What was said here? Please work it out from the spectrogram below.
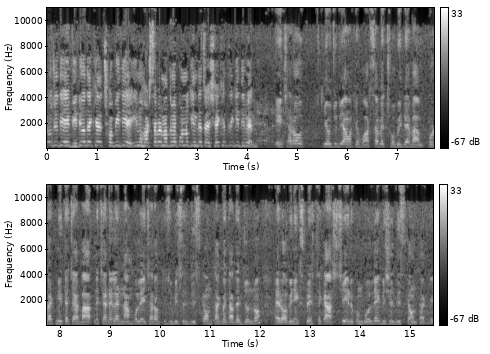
কেউ যদি এই ভিডিও দেখে ছবি দিয়ে ইমো হোয়াটসঅ্যাপের মাধ্যমে পণ্য কিনতে চায় সেক্ষেত্রে কি দিবেন? এছাড়াও কেউ যদি আমাকে হোয়াটসঅ্যাপে ছবি দেয় বা প্রোডাক্ট নিতে চায় বা আপনি চ্যানেলের নাম বলে এছাড়াও কিছু বিশেষ ডিসকাউন্ট থাকবে তাদের জন্য রবিন এক্সপ্রেস থেকে আসছে এরকম বললে বিশেষ ডিসকাউন্ট থাকবে।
